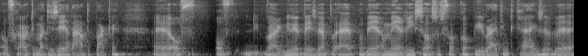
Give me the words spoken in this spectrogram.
of geautomatiseerd aan te pakken. Uh, of, of waar ik nu mee bezig ben, proberen meer resources voor copywriting te krijgen. Zodat we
